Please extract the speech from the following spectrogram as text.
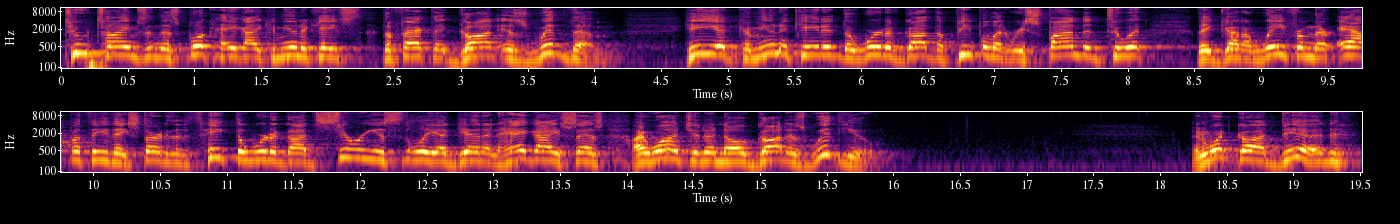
two times in this book, Haggai communicates the fact that God is with them. He had communicated the word of God. The people had responded to it. They got away from their apathy. They started to take the word of God seriously again. And Haggai says, I want you to know God is with you. And what God did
